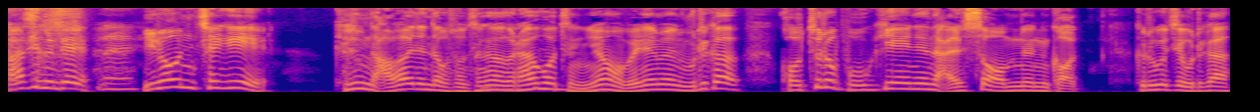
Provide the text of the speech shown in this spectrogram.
아직 근데 네. 이런 책이 계속 나와야 된다고 저는 생각을 하거든요. 왜냐면 우리가 겉으로 보기에는 알 수 없는 것 그리고 이제 우리가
